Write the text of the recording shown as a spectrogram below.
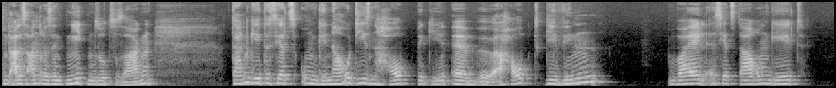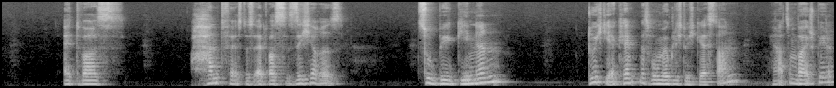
und alles andere sind Nieten sozusagen. Dann geht es jetzt um genau diesen Hauptbeginn, äh, Hauptgewinn, weil es jetzt darum geht, etwas Handfestes, etwas Sicheres zu beginnen, durch die Erkenntnis, womöglich durch gestern, ja, zum Beispiel,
